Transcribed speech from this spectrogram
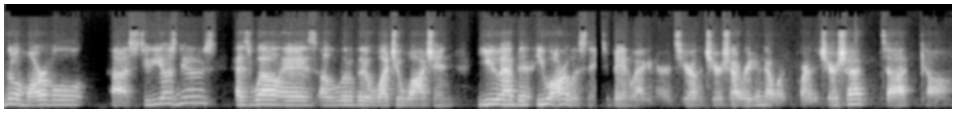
little Marvel uh, Studios news, as well as a little bit of what you're watching. You have been you are listening to Bandwagon Nerds here on the Chairshot Radio Network, part of the Chairshot.com.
